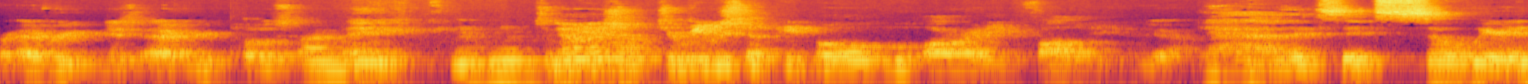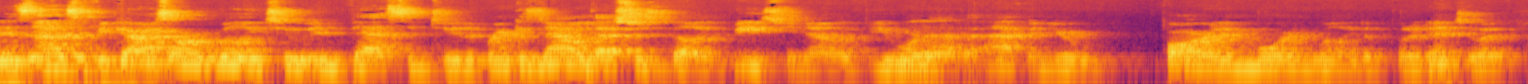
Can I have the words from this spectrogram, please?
for every just every post I make. mm-hmm. To, no, reach, yeah. to reach the people who already follow you. Yeah, Yeah, it's it's so weird, and it's not as if you guys aren't willing to invest into the brand because now that's just belly of the beast. You know, if you want to have that happen, you're far and more than willing to put it into it,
